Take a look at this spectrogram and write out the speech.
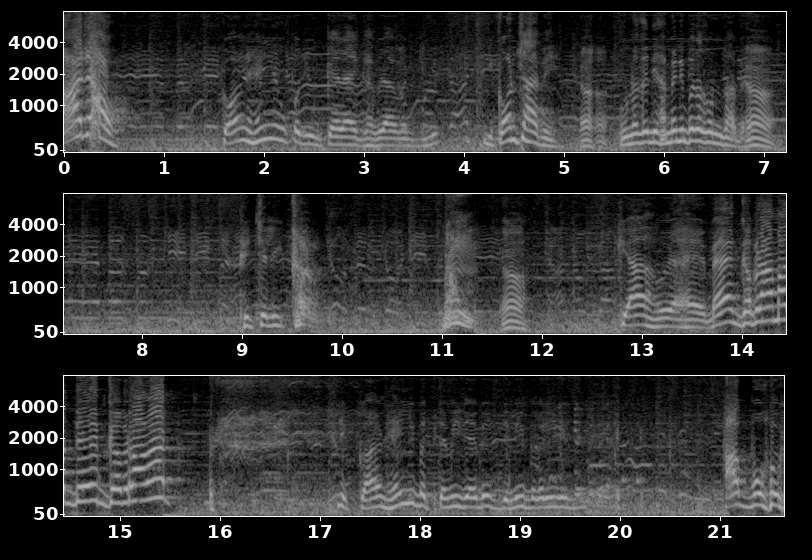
आ जाओ। कौन है ये ऊपर जो कह रहा है घबराओ मत ये कौन साहब है? हाँ, उन्होंने कहा हमें नहीं पता कौन साहब है। हाँ। फिर चली। हाँ। क्या हो रहा है? मैं घबरा मत दिलीप घबरा मत। ये कौन है ये बदतमीज है दिलीप अब वो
